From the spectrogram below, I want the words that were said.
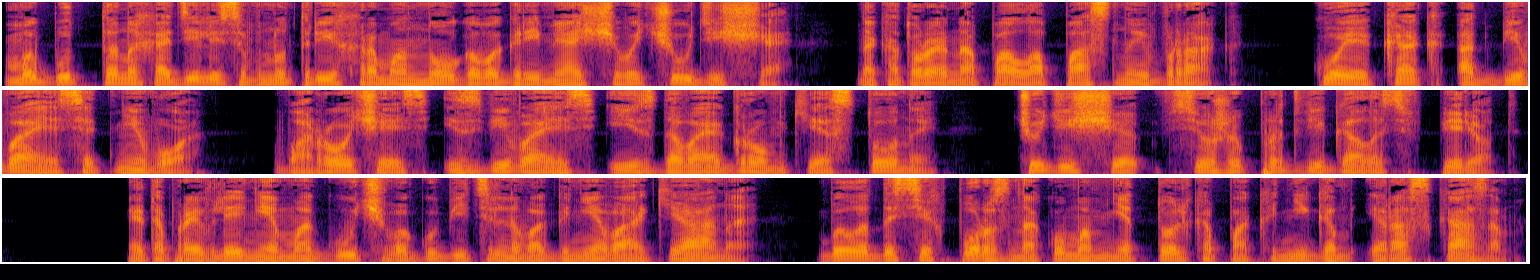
Мы будто находились внутри хромоногого гремящего чудища, на которое напал опасный враг, кое-как отбиваясь от него. Ворочаясь, извиваясь и издавая громкие стоны, чудище все же продвигалось вперед. Это проявление могучего губительного гнева океана было до сих пор знакомо мне только по книгам и рассказам.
